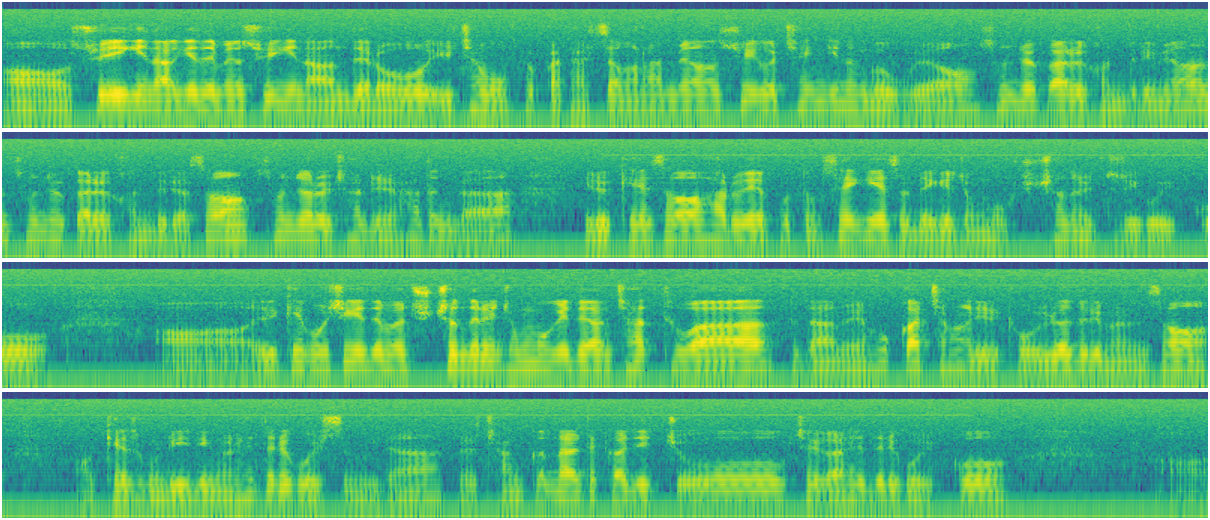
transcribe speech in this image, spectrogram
어, 수익이 나게 되면 수익이 나는 대로 1차 목표가 달성을 하면 수익을 챙기는 거고요. 손절가를 건드리면 손절가를 건드려서 손절을 처리를 하든가 이렇게 해서 하루에 보통 3개에서 4개 종목 추천을 드리고 있고 어, 이렇게 보시게 되면 추천드린 종목에 대한 차트와 그 다음에 호가창을 이렇게 올려드리면서 어, 계속 리딩을 해드리고 있습니다. 그래서 장 끝날 때까지 쭉 제가 해드리고 있고 어,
